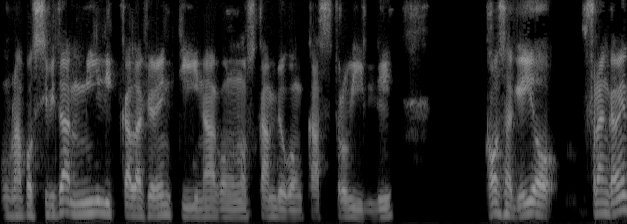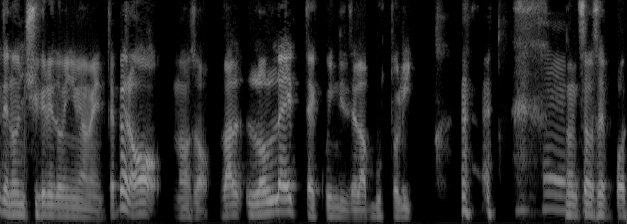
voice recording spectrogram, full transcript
una possibilità Milik alla Fiorentina con uno scambio con Castrovilli, cosa che io francamente non ci credo minimamente, però non lo so, l'ho letta e quindi te la butto lì. Eh, non so se può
